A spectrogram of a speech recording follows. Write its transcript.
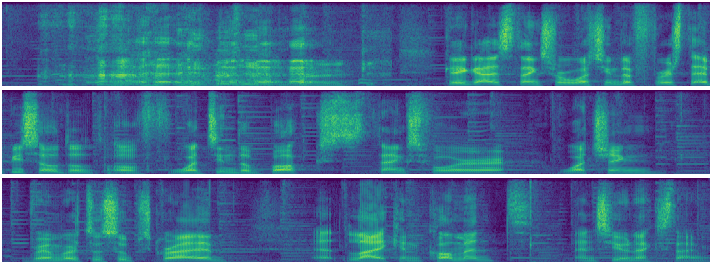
it didn't work. Okay, guys, thanks for watching the first episode of, of What's in the Box. Thanks for watching. Remember to subscribe, uh, like, and comment, and see you next time.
